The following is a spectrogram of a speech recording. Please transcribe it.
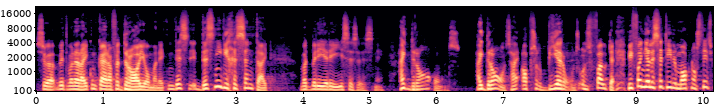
So weet wanneer hy kom kuier, dan verdra jy hom man net. En dis dis nie die gesindheid wat by die Here Jesus is nie. Hy dra ons. Hy dra ons, hy absorbeer ons, ons foute. Wie van julle sit hier en maak nog steeds?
